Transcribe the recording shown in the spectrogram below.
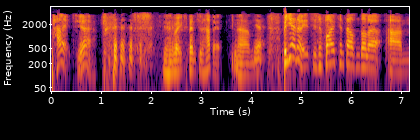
palate. Yeah, a very expensive habit. Um, Yeah. But yeah, no, it's, it's a five ten thousand dollar um,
